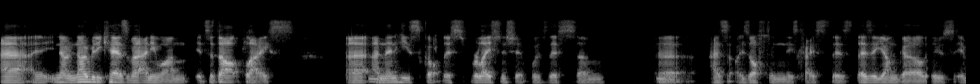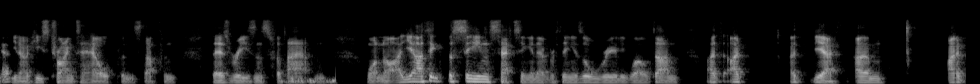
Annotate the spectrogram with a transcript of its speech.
uh, you know nobody cares about anyone. It's a dark place uh, and then he's got this relationship with this um uh, as is often in these cases there's there's a young girl who's you know he's trying to help and stuff and there's reasons for that and whatnot yeah i think the scene setting and everything is all really well done i i, I yeah um I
